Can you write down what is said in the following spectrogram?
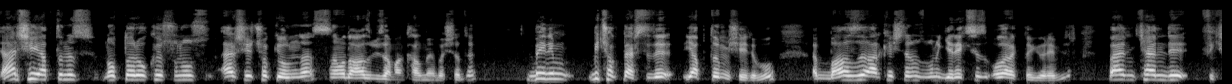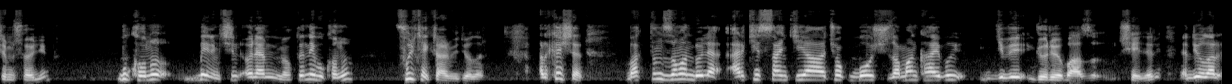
Her şeyi yaptınız, notları okuyorsunuz, her şey çok yolunda. Sınava da az bir zaman kalmaya başladı. Benim birçok derste de yaptığım bir şeydi bu. Bazı arkadaşlarımız bunu gereksiz olarak da görebilir. Ben kendi fikrimi söyleyeyim. Bu konu benim için önemli bir nokta. Ne bu konu? Full tekrar videoları. Arkadaşlar baktığınız zaman böyle herkes sanki ya çok boş zaman kaybı gibi görüyor bazı şeyleri. Ya diyorlar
